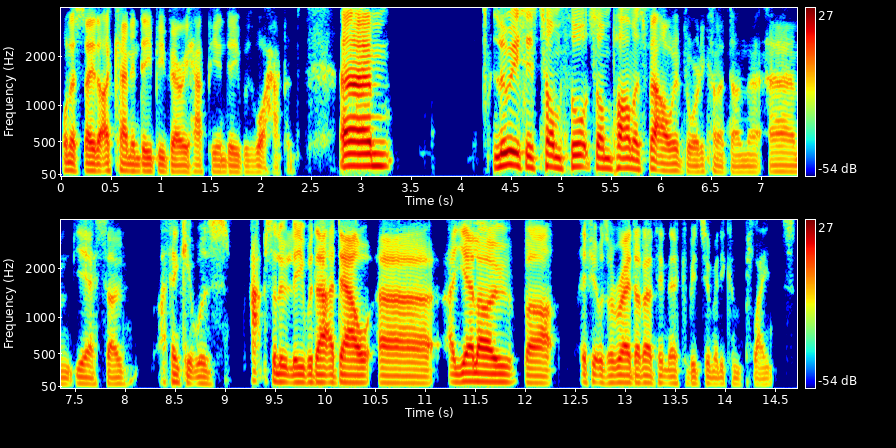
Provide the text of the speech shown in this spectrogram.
want to say that I can indeed be very happy indeed with what happened. Um, Louis says, Tom, thoughts on Palmer's foul? Oh, we've already kind of done that. Um, yeah, so I think it was absolutely, without a doubt, uh, a yellow, but if it was a red, I don't think there could be too many complaints.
